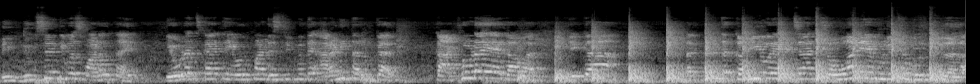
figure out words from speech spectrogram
दिवसेंदिवस वाढवत आहेत एवढंच काय ते यवतमाळ डिस्ट्रिक्टमध्ये आर्णी तालुक्यात काठोडा या गावात एका अत्यंत कमी वयाच्या चव्हाण या मुलीचा मृत्यू झाला.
